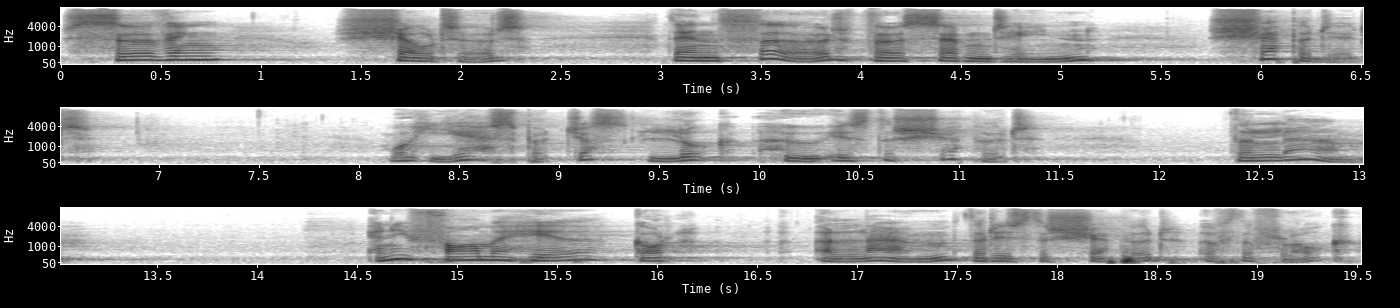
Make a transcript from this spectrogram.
Serving, sheltered. Then, third, verse 17, shepherded. Well, yes, but just look who is the shepherd the lamb. Any farmer here got a lamb that is the shepherd of the flock?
